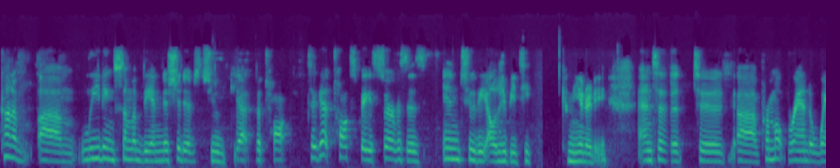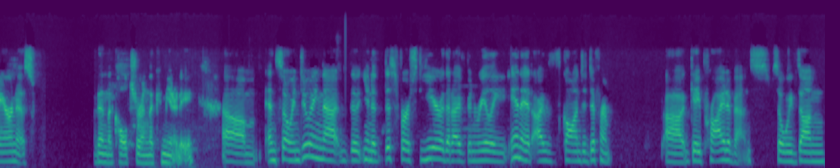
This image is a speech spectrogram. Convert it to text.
kind of um, leading some of the initiatives to get the talk to get Talkspace services into the LGBT community and to to uh, promote brand awareness within the culture and the community. Um, and so, in doing that, the, you know, this first year that I've been really in it, I've gone to different uh, gay pride events. So we've done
